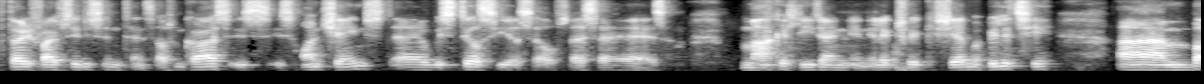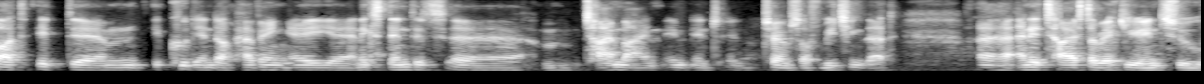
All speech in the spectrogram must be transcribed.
35 cities and 10,000 cars is is unchanged. Uh, we still see ourselves as a market leader in electric shared mobility. Um, but it um, it could end up having a uh, an extended um, timeline in in terms of reaching that. Uh, and it ties directly into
